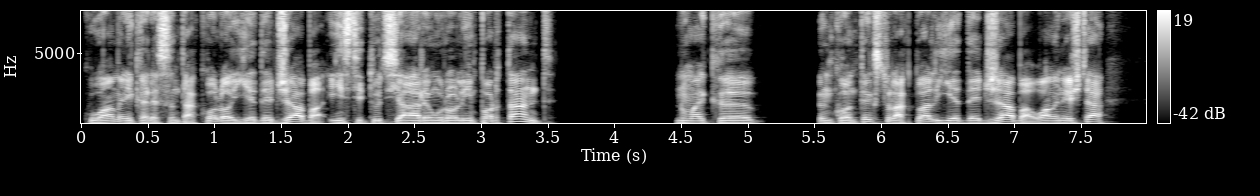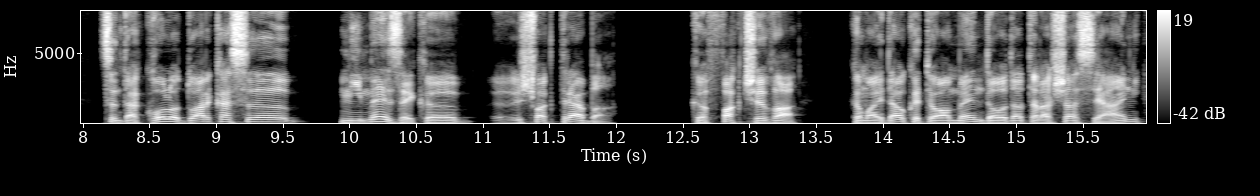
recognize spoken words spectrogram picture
cu oamenii care sunt acolo, e degeaba. Instituția are un rol important. Numai că în contextul actual e degeaba. Oamenii ăștia sunt acolo doar ca să mimeze că uh, își fac treaba, că fac ceva, că mai dau câte o amendă odată la șase ani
